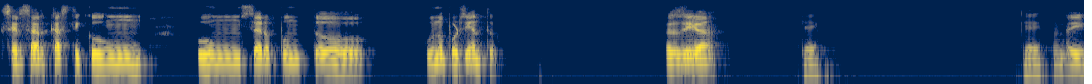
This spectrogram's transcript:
ser sarcástico un, un 0.1%. Eso sí, ¿ah? ¿Qué? ¿Qué? De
